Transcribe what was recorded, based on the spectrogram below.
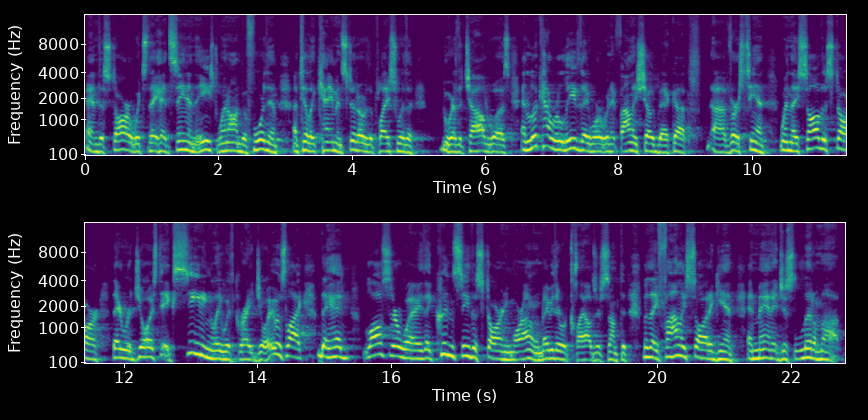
and the star which they had seen in the east went on before them until it came and stood over the place where the where the child was. And look how relieved they were when it finally showed back up. Uh, verse 10 When they saw the star, they rejoiced exceedingly with great joy. It was like they had lost their way. They couldn't see the star anymore. I don't know, maybe there were clouds or something, but they finally saw it again. And man, it just lit them up.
